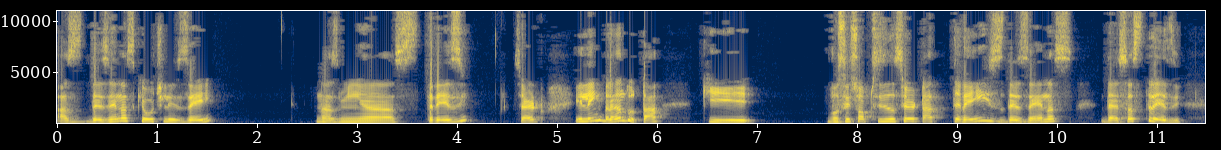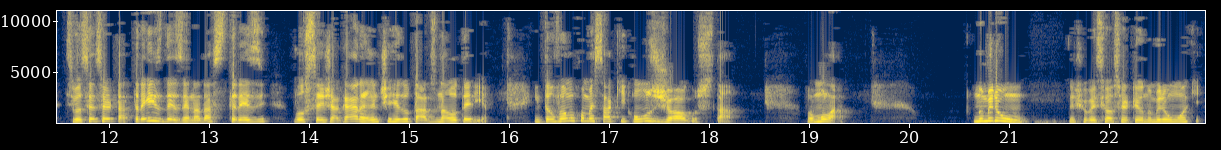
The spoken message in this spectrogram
As dezenas que eu utilizei nas minhas 13, certo? E lembrando, tá, que você só precisa acertar três dezenas dessas 13. Se você acertar três dezenas das 13, você já garante resultados na loteria. Então vamos começar aqui com os jogos, tá? Vamos lá. Número 1. Deixa eu ver se eu acertei o número 1 aqui.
